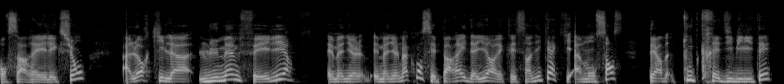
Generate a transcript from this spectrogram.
pour sa réélection, alors qu'il a lui-même fait élire Emmanuel, Emmanuel Macron. C'est pareil d'ailleurs avec les syndicats qui, à mon sens, perdent toute crédibilité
